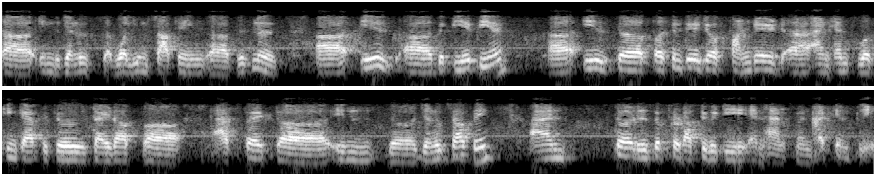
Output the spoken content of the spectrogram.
uh, in the general volume staffing uh, business uh, is uh, the PAPM, uh, is the percentage of funded uh, and hence working capital tied up uh, aspect uh, in the general staffing, and third is the productivity enhancement that can play.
